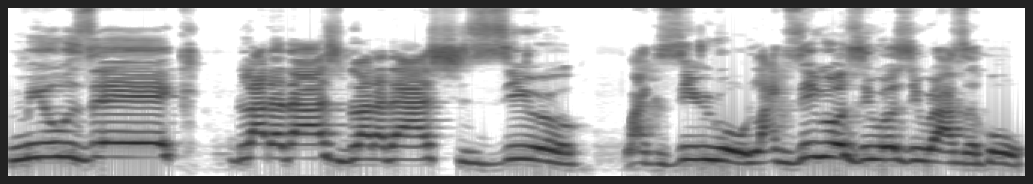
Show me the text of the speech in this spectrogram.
music blah blah dash blah blah dash zero. Like zero like zero zero zero as a whole.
